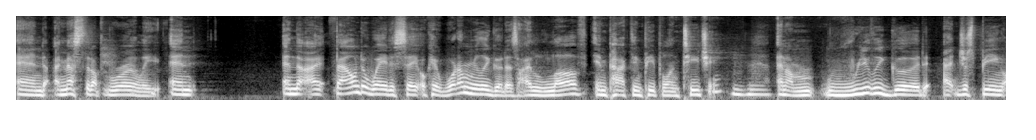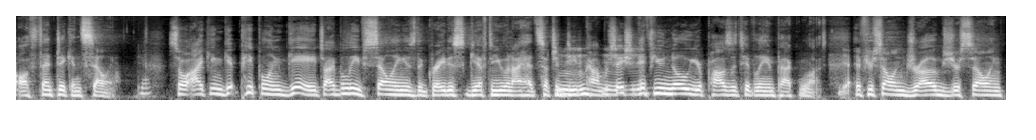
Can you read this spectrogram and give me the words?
and I messed it up royally. And and I found a way to say, okay, what I'm really good at is I love impacting people and teaching, mm-hmm. and I'm really good at just being authentic and selling. So I can get people engaged. I believe selling is the greatest gift. You and I had such a deep mm-hmm. conversation. Mm-hmm. If you know you're positively impacting lives. If you're selling drugs, you're selling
